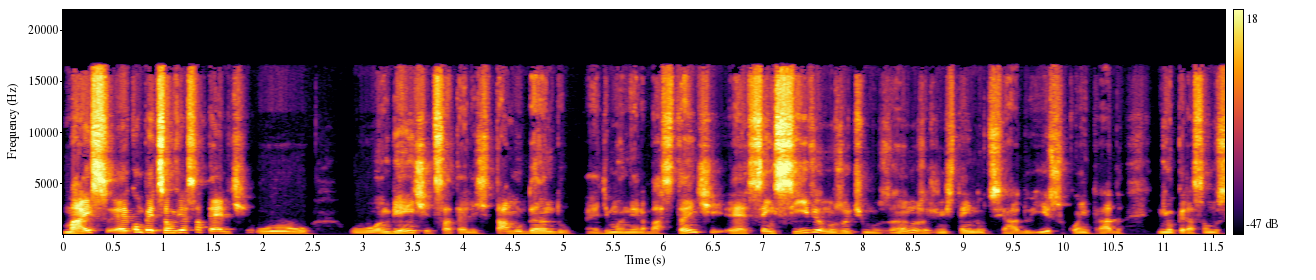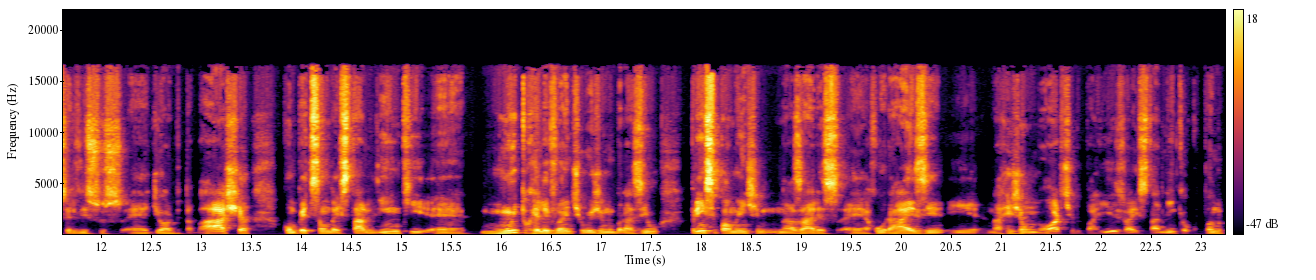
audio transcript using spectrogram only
Mas é competição via satélite. O, o ambiente de satélite está mudando é, de maneira bastante é, sensível nos últimos anos. A gente tem noticiado isso com a entrada em operação dos serviços é, de órbita baixa, competição da Starlink é muito relevante hoje no Brasil, principalmente nas áreas é, rurais e, e, na região norte do país. A Starlink ocupando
